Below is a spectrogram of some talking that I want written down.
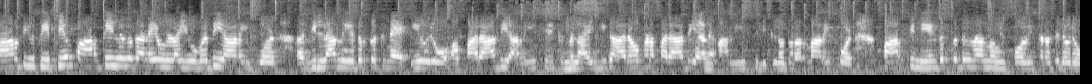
പാർട്ടി സി പി എം പാർട്ടിയിൽ നിന്ന് തന്നെയുള്ള യുവതിയാണ് ഇപ്പോൾ ജില്ലാ നേതൃത്വത്തിനെ ഈ ഒരു പരാതി അറിയിച്ചിരിക്കുന്നത്. ലൈംഗിക ആരോപണ പരാതിയാണ് അറിയിച്ചിരിക്കുന്നത്. തുടർന്നാണ് ഇപ്പോൾ പാർട്ടി നേതൃത്വത്തിൽ നിന്നും ഇപ്പോൾ ഇത്തരത്തിലൊരു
